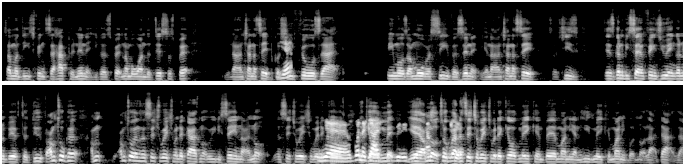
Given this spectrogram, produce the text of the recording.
some of these things to happen in it. You could expect number one the disrespect. You know, what I'm trying to say because Yeah. she feels like females are more receivers in it. You know, what I'm trying to say. So she's there's gonna be certain things you ain't gonna be able to do. I'm talking. I'm. I'm talking a situation where the guy's not really saying that, not a situation where the Yeah, girls, when the the guy should really yeah, I'm not talking about the situation where the girl's making bare money and he's making money, but not like that. Like,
